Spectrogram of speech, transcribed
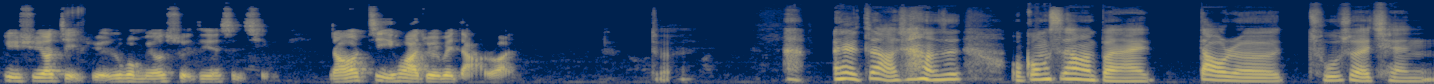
必须要解决如果没有水这件事情，然后计划就会被打乱。对，而且这好像是我公司他们本来。到了储水前，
